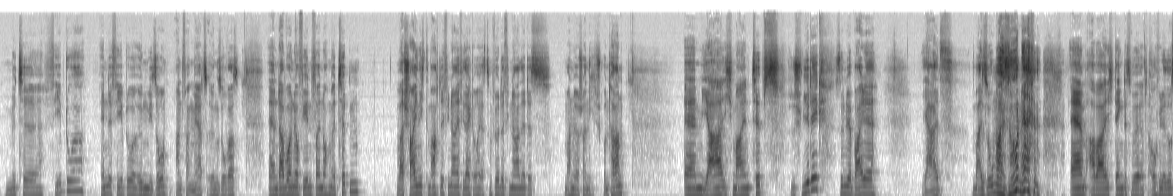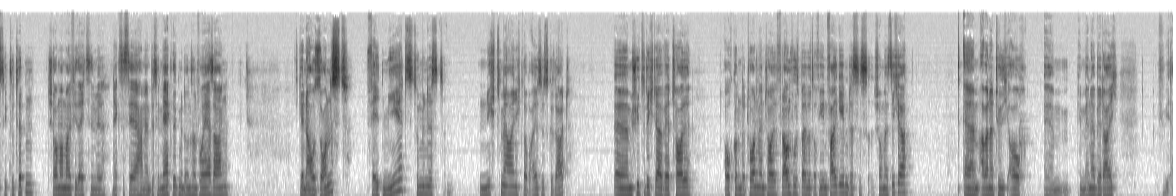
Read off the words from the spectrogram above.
Mitte Februar, Ende Februar, irgendwie so, Anfang März, irgend sowas. Ähm, da wollen wir auf jeden Fall nochmal tippen. Wahrscheinlich zum Achtelfinale, vielleicht auch erst zum Viertelfinale. Das machen wir wahrscheinlich spontan. Ähm, ja, ich meine, Tipps schwierig. Sind wir beide, ja, jetzt mal so, mal so, ne? ähm, aber ich denke, das wird auch wieder lustig zu tippen. Schauen wir mal, vielleicht sind wir nächstes Jahr, haben wir ein bisschen mehr Glück mit unseren Vorhersagen. Genau, sonst fällt mir jetzt zumindest nichts mehr ein. Ich glaube, alles ist gesagt. Ähm, Schiedsrichter wäre toll. Auch Kommentatoren wären toll. Frauenfußball wird es auf jeden Fall geben, das ist schon mal sicher. Ähm, aber natürlich auch ähm, im Männerbereich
